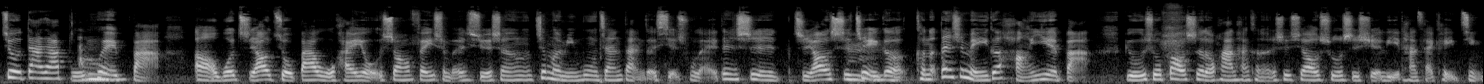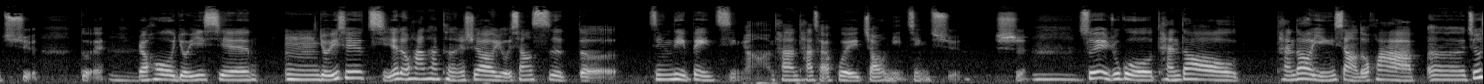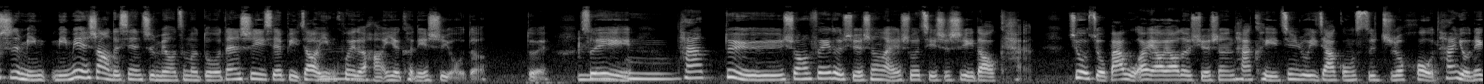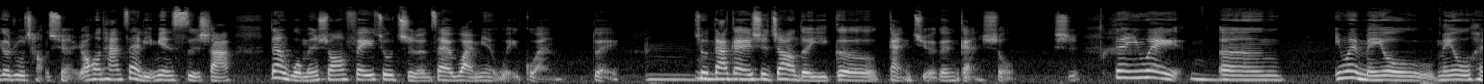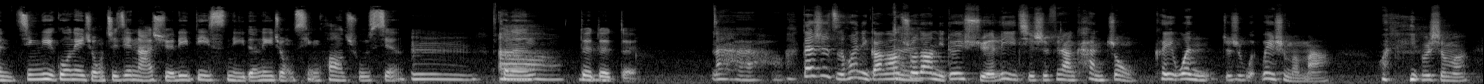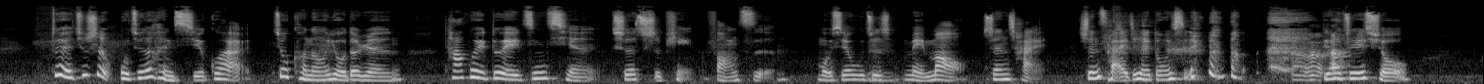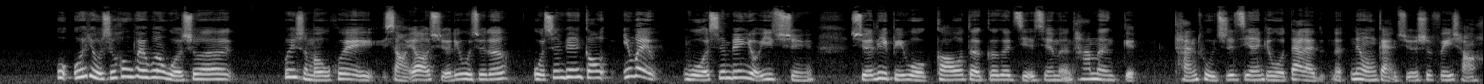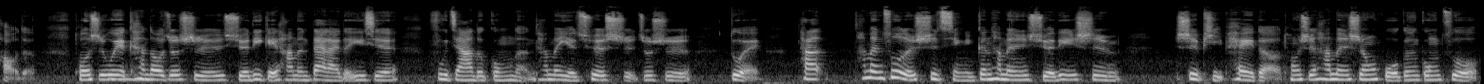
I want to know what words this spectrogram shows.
就大家不会把啊，我只要九八五还有双非什么学生这么明目张胆的写出来。但是只要是这个可能，但是每一个行业吧，比如说报社的话，它可能是需要硕士学历，它才可以进去。对，然后有一些嗯，有一些企业的话，它可能是要有相似的。经历背景啊，他他才会招你进去，是，所以如果谈到谈到影响的话，呃，就是明明面上的限制没有这么多，但是一些比较隐晦的行业肯定是有的，对，所以它对于双非的学生来说，其实是一道坎。就九八五二幺幺的学生，他可以进入一家公司之后，他有那个入场券，然后他在里面厮杀，但我们双非就只能在外面围观，对。嗯，就大概是这样的一个感觉跟感受，是，但因为嗯，因为没有没有很经历过那种直接拿学历 diss 你的那种情况出现，嗯，可能对对对，那还好。但是子慧，你刚刚说到你对学历其实非常看重，可以问就是为为什么吗？问你为什么？对，就是我觉得很奇怪，就可能有的人。他会对金钱、奢侈品、房子、某些物质、美貌、身材、身材这些东西 比较追求。我我有时候会问我说，为什么我会想要学历？我觉得我身边高，因为我身边有一群学历比我高的哥哥姐姐们，他们给谈吐之间给我带来的那那种感觉是非常好的。同时，我也看到就是学历给他们带来的一些。附加的功能，他们也确实就是对他他们做的事情跟他们学历是是匹配的，同时他们生活跟工作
